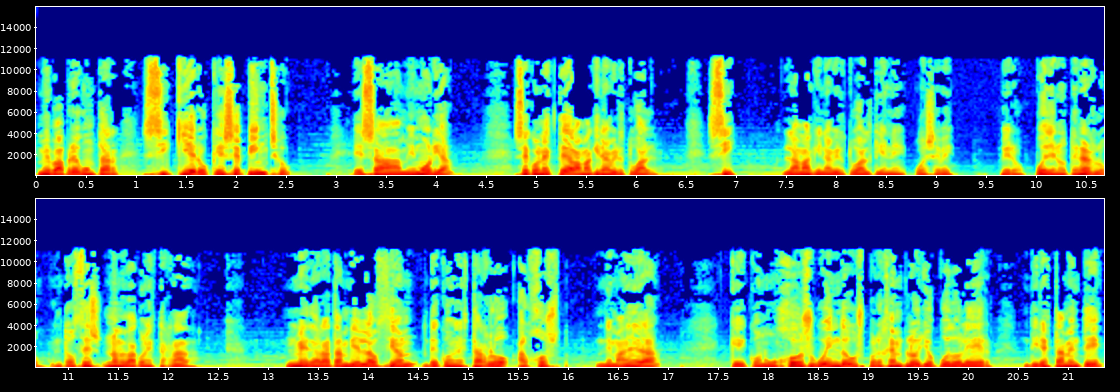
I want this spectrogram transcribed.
me va a preguntar si quiero que ese pincho, esa memoria, se conecte a la máquina virtual. Sí, la máquina virtual tiene USB, pero puede no tenerlo, entonces no me va a conectar nada. Me dará también la opción de conectarlo al host, de manera que con un host Windows, por ejemplo, yo puedo leer directamente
